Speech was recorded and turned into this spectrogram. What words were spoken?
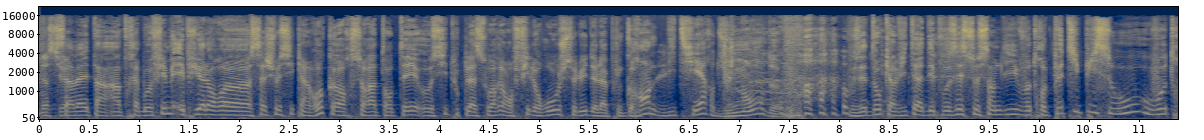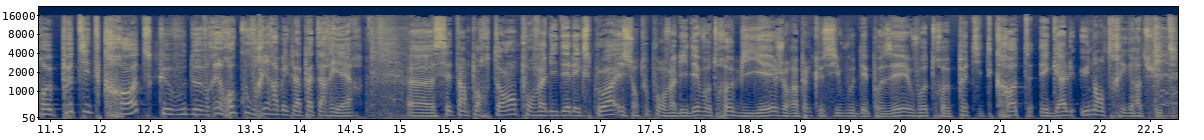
Bien sûr. Ça va être un, un très beau film. Et puis alors, euh, sachez aussi qu'un record sera tenté aussi toute la soirée en fil rouge, celui de la plus grande litière du monde. Vous êtes donc invité à déposer ce samedi votre petit pissou ou votre petite crotte que vous devrez recouvrir avec la patte arrière. Euh, C'est important pour valider l'exploit et surtout pour valider votre billet. Je rappelle que si vous déposez votre petite crotte égale une entrée gratuite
